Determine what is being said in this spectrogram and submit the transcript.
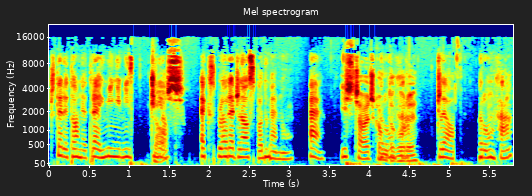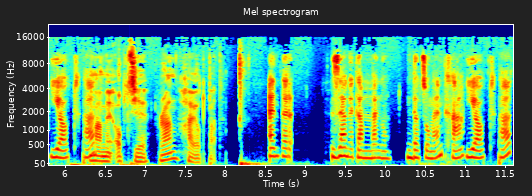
4 tony tray minimiz. JOS Explorer JOS pod menu. E. i strzałeczką do Runha. góry JO. Runha. J. Mamy opcję Run HiOtpad. Enter. Zamykam menu. Document H. J. Pad.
